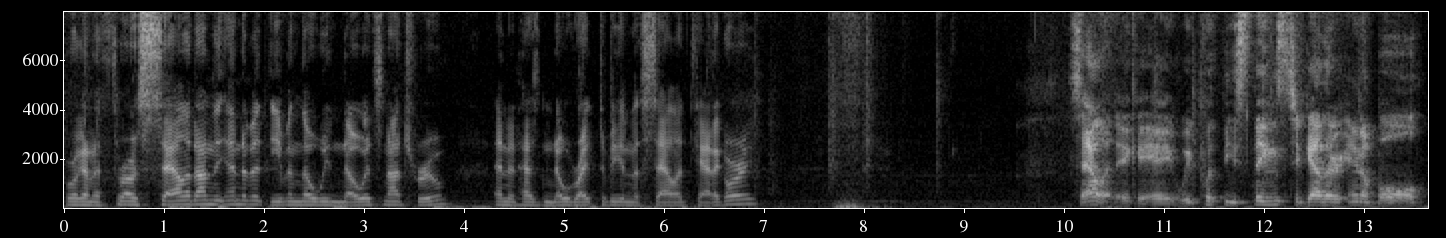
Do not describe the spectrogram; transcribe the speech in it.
we're gonna throw salad on the end of it, even though we know it's not true, and it has no right to be in the salad category. Salad, aka we put these things together in a bowl,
